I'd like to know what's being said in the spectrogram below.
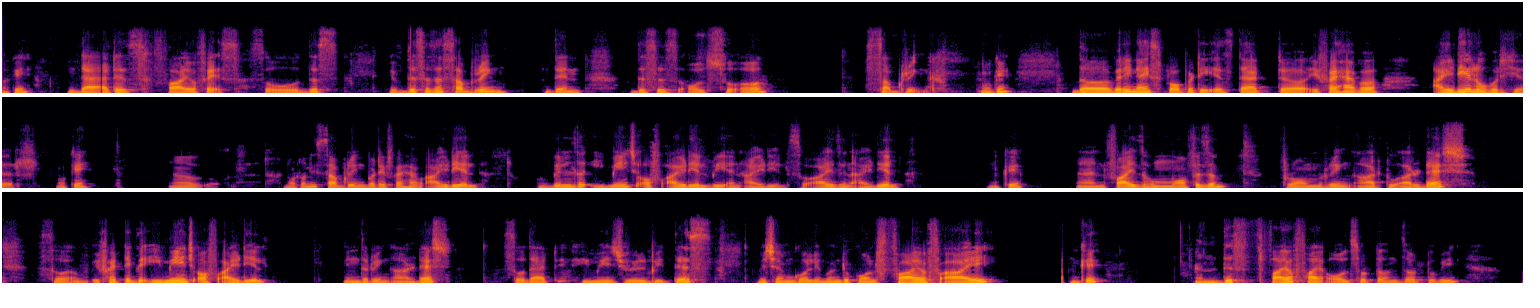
okay that is phi of s. So this if this is a subring then this is also a subring okay. The very nice property is that uh, if i have a ideal over here okay uh, not only subring but if i have ideal will the image of ideal be an ideal? So i is an ideal okay? And phi is a homomorphism from ring r to r dash. So if i take the image of ideal in the ring r dash so that image will be this which i'm going to call phi of i okay? And this phi of i also turns out to be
